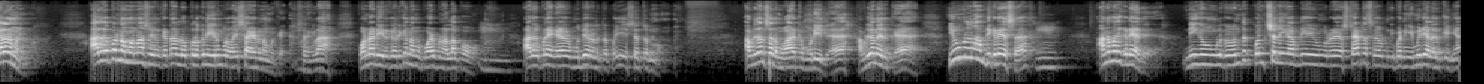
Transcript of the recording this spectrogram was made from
கல்யாணம் பண்ணிடணும் அதுக்கப்புறம் நம்ம என்ன செய்யணும் கேட்டால் லொக்கு லொக்குன்னு இரும்புற வயசாகிடும் நமக்கு. சரிங்களா? பொண்டாட்டி இருக்க வரைக்கும் நம்ம குழப்பம் நல்லா போகும். அதுக்கப்புறம் எங்கேயாவது முதியோர் இல்லத்தை போய் சேர்த்துடணும். அப்படி தான் சார் நம்ம வாழ்க்கை முடியுது? அப்படி தானே இருக்கு? இவங்களுக்குலாம் அப்படி கிடையாது சார். அந்த மாதிரி கிடையாது. நீங்கள் உங்களுக்கு வந்து கொஞ்சம் நீங்கள் அப்படி உங்களுடைய ஸ்டேட்டஸ் இப்போ நீங்கள் மீடியாவில் இருக்கீங்க.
